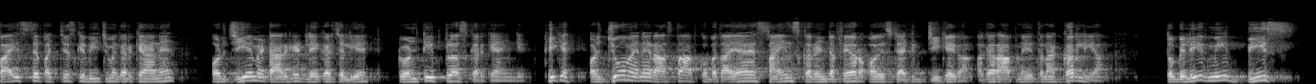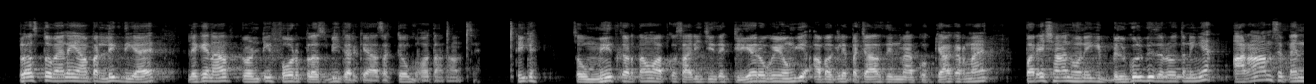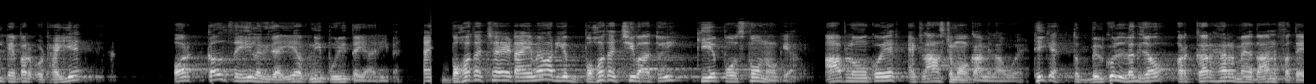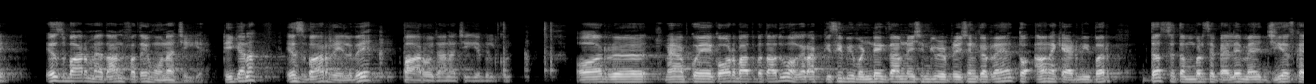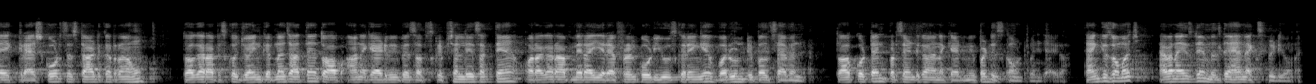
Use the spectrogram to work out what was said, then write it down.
22 से 25 के बीच में करके आने और जीए में टारगेट लेकर चलिए 20 प्लस करके आएँगे। ठीक है? और जो मैंने रास्ता आपको बताया है, साइंस, करंट अफेयर और स्टैटिक जीके का, अगर आपने इतना कर लिया तो बिलीव मी 20 प्लस तो मैंने यहाँ पर लिख दिया है, लेकिन आप 24 प्लस भी करके आ सकते हो बहुत आराम से। ठीक है? सो उम्मीद करता हूँ आपको सारी चीज़ें क्लियर हो गई होंगी। अब अगले पचास दिन में आपको क्या करना है, परेशान होने की बिल्कुल भी ज़रूरत नहीं है। आराम से पेन, पेपर उठाइए और कल से ही लग जाइए अपनी पूरी तैयारी में। बहुत अच्छा ये टाइम है और ये बहुत अच्छी बात हुई कि ये पोस्टपोन हो गया। आप लोगों को एक एटलास्ट मौका मिला हुआ है, ठीक है? तो बिल्कुल लग जाओ और कर हर मैदान फतेह। इस बार मैदान फतेह होना चाहिए, ठीक है ना? इस बार रेलवे पार हो जाना चाहिए, बिल्कुल। और मैं आपको एक और बात बता दूँ, अगर आप किसी भी वनडे एग्जामिनेशन की प्रिपरेशन कर रहे हैं तो अन अकेडमी पर 10 सितंबर से पहले मैं जीएस का एक क्रैश कोर्स स्टार्ट कर रहा हूँ। तो अगर आप इसको ज्वाइन करना चाहते हैं तो आप अन अकेडमी पे सब्सक्रिप्शन ले सकते हैं। और अगर आप मेरा ये रेफरल कोड यूज़ करेंगे वरुण ट्रिपल सेवन तो आपको टेन परसेंट का अन अकेडमी पर डिस्काउंट मिल जाएगा। Thank you so much have nice day मिलते हैं नेक्स्ट वीडियो में।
